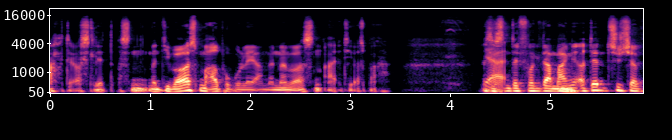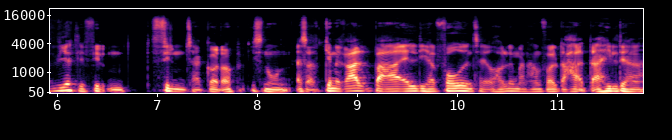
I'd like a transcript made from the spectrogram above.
oh, det er også lidt. Og sådan, men de var også meget populære, men man var også sådan, nej, de er også bare... Altså Ja. sådan, det, er fordi, der er mange, og den synes jeg virkelig, filmen, filmen tager godt op i sådan nogle, altså generelt bare alle de her forudindtagede holdninger, man har om folk, der har, der er hele det her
